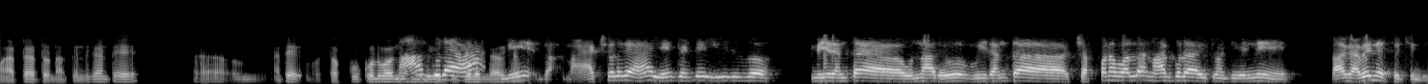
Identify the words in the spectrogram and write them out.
మాట్లాడటం నాకు. ఎందుకంటే ఆ, అంటే తక్కువ కులం నాకు కూడా మీ యాక్చువల్గా ఏంటంటే వీళ్ళలో మీరంతా ఉన్నారు వీరంతా చెప్పడం వల్ల నాకు కూడా ఇటువంటివన్నీ బాగా అవేర్నెస్ వచ్చింది.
